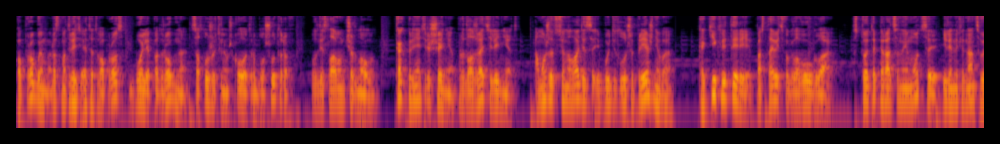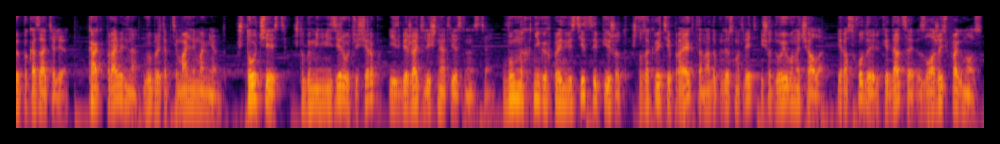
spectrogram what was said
Попробуем рассмотреть этот вопрос более подробно со слушателем школы трэблшутеров Владиславом Черновым. Как принять решение, продолжать или нет? А может все наладится и будет лучше прежнего? Какие критерии поставить во главу угла? Стоит опираться на эмоции или на финансовые показатели? Как правильно выбрать оптимальный момент? Что учесть, чтобы минимизировать ущерб и избежать личной ответственности? В умных книгах про инвестиции пишут, что закрытие проекта надо предусмотреть еще до его начала и расходы и ликвидации заложить в прогноз.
